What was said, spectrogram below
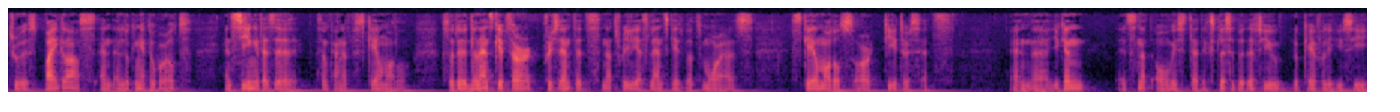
through a spyglass and, and looking at the world and seeing it as a some kind of scale model. So the, the landscapes are presented not really as landscapes but more as scale models or theater sets. And uh, you can, it's not always that explicit, but if you look carefully, you see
